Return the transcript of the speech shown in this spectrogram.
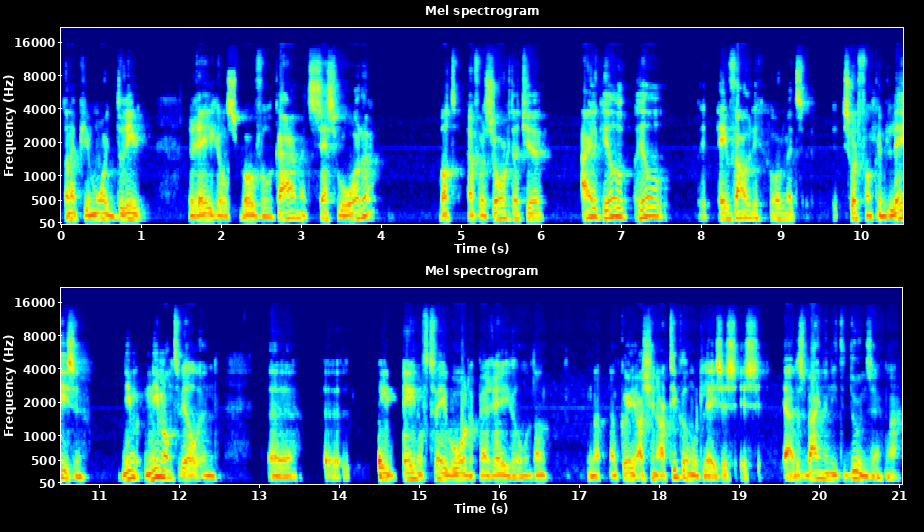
dan heb je mooi drie regels boven elkaar met zes woorden. Wat ervoor zorgt dat je eigenlijk heel, heel eenvoudig gewoon met een soort van kunt lezen. niemand wil een uh, één of twee woorden per regel. Want dan, dan kun je, als je een artikel moet lezen, is, is, ja, dat is bijna niet te doen, zeg maar.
